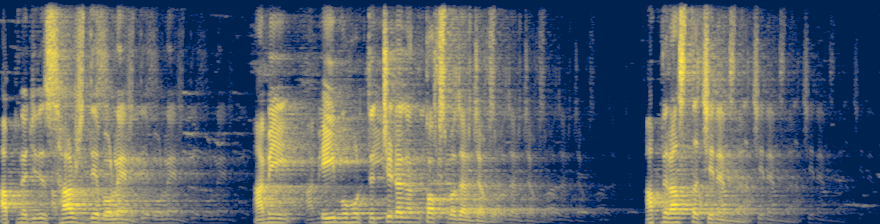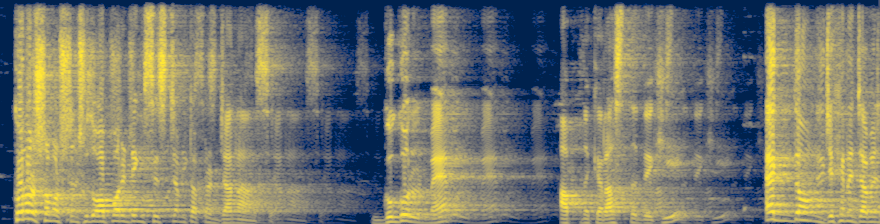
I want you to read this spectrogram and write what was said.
আপনি যদি সার্চ দিয়ে বলেন, আমি এই মুহূর্তে চিটাগাং কক্সবাজার যাব। আপনি রাস্তা চেনেন না। কোন সমস্যা শুধু অপারেটিং সিস্টেমটা আপনার জানা আছে। গুগল ম্যাপ আপনাকে রাস্তা দেখিয়ে একদম যেখানে যাবেন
